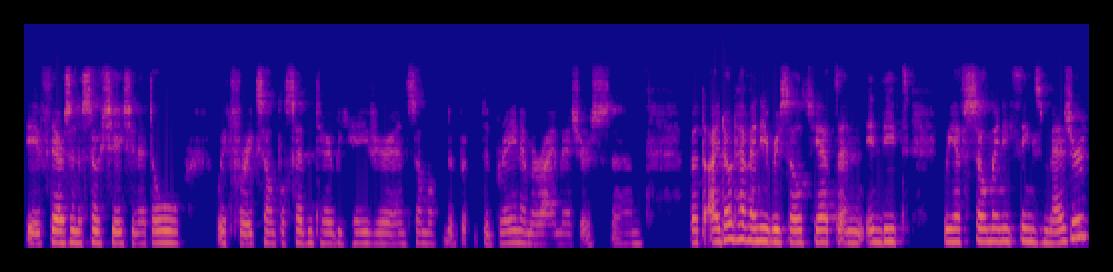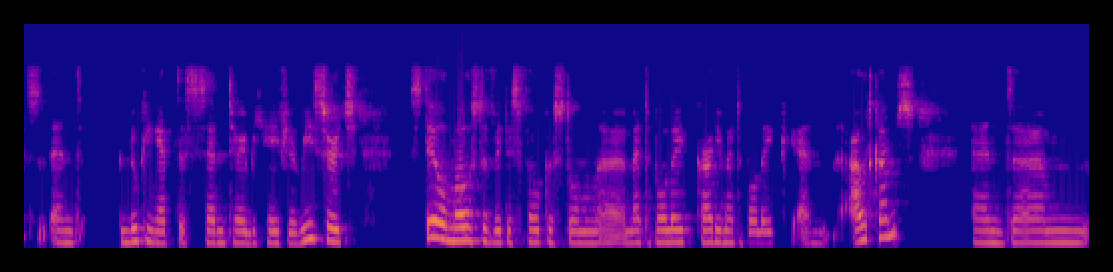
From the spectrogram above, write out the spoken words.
if there's an association at all with, for example, sedentary behavior and some of the, the brain MRI measures. Um, but I don't have any results yet. And indeed, we have so many things measured and looking at the sedentary behavior research, still most of it is focused on uh, metabolic, cardiometabolic, and outcomes. And um,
